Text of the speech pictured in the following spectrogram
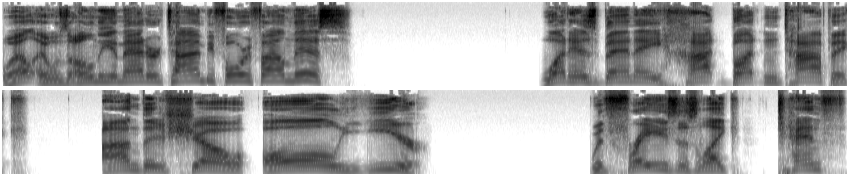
Well, it was only a matter of time before we found this. What has been a hot button topic on this show all year with phrases like 10th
